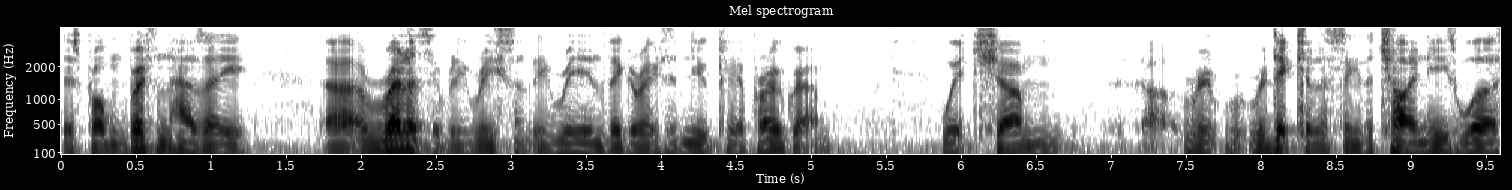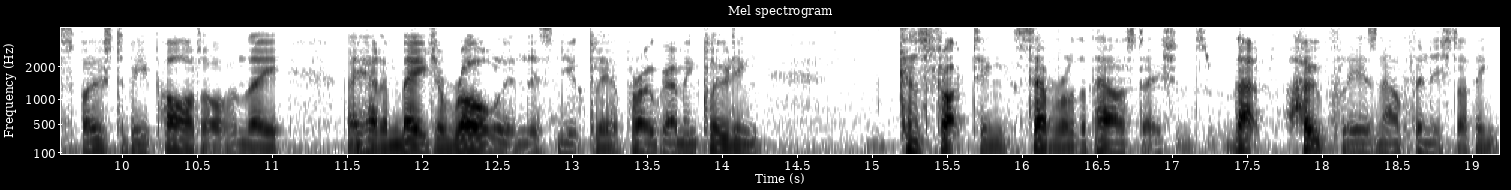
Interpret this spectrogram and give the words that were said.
this problem. Britain has a, uh, a relatively recently reinvigorated nuclear program, which um, uh, ridiculously the Chinese were supposed to be part of, and they, they had a major role in this nuclear program, including constructing several of the power stations. That hopefully is now finished, I think,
